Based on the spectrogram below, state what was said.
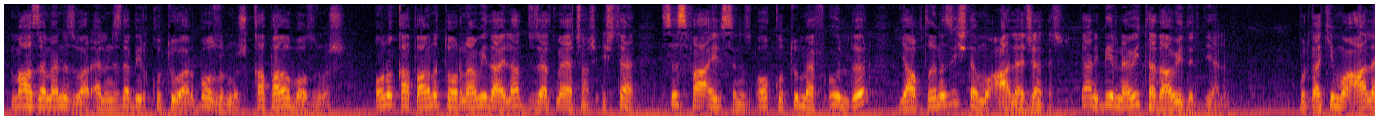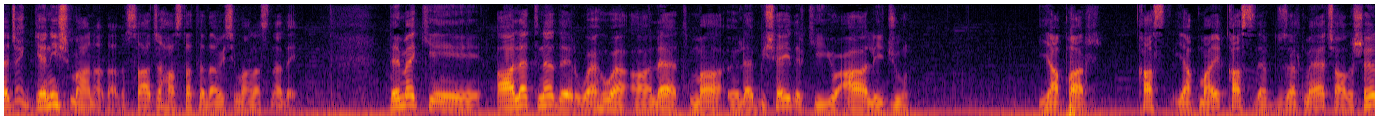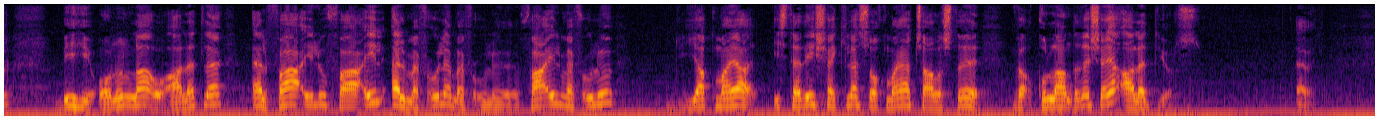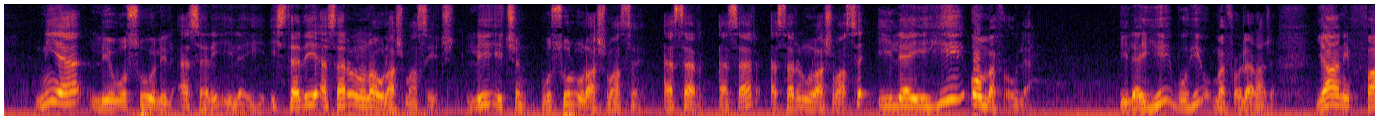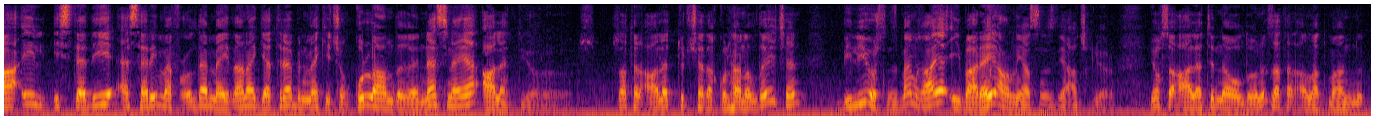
malzemeniz var. Elinizde bir kutu var. Bozulmuş. Kapağı bozulmuş. Onun kapağını tornavidayla düzeltmeye çalış. İşte siz failsiniz. O kutu mef'uldür. Yaptığınız işte mualecedir. Yani bir nevi tedavidir diyelim. Buradaki mualece geniş manadadır. Sadece hasta tedavisi manasında değil. Demek ki alet nedir? Ve huve alet ma öyle bir şeydir ki yualicu yapar. Kast yapmayı kast eder. Düzeltmeye çalışır. Bihi onunla o aletle el failu fail el mef'ule mef'ulü. Fail mef'ulü yapmaya, istediği şekle sokmaya çalıştığı ve kullandığı şeye alet diyoruz. Evet. Niye? Li vusulil eseri ileyhi. İstediği eserin ona ulaşması için. Li için. Vusul ulaşması. Eser. Eser. Eserin ulaşması ileyhi o mef'ule. İleyhi buhi mef'ule raci. Yani fail istediği eseri mef'ulde meydana getirebilmek için kullandığı nesneye alet diyoruz. Zaten alet Türkçe'de kullanıldığı için biliyorsunuz. Ben gaye ibareyi anlayasınız diye açıklıyorum. Yoksa aletin ne olduğunu zaten anlatmanın e,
